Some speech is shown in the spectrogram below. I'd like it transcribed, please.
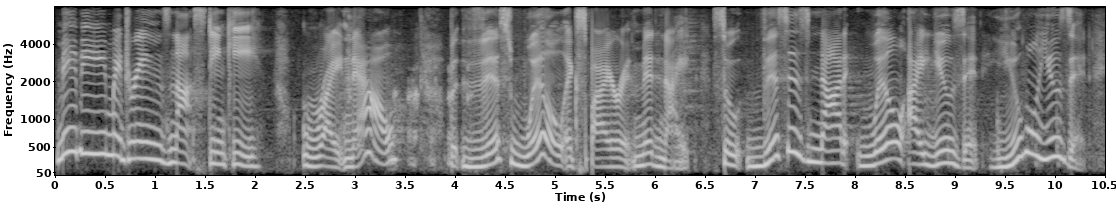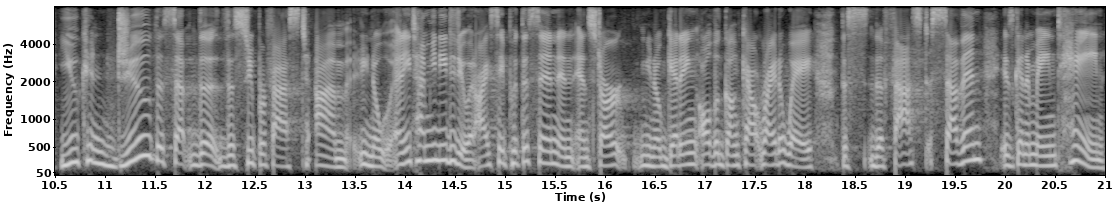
Maybe my drain's not stinky right now, but this will expire at midnight. So this is not, will I use it? You will use it. You can do the the, the super fast, um, you know, anytime you need to do it. I say put this in and, and start, you know, getting all the gunk out right away. The, the fast seven is gonna maintain.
